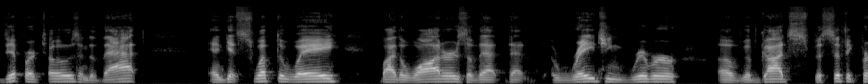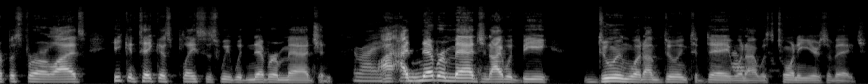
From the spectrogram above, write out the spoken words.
dip our toes into that and get swept away by the waters of that that raging river of, of God's specific purpose for our lives, He can take us places we would never imagine. Right. I, I never imagined I would be doing what I'm doing today right. when I was 20 years of age.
